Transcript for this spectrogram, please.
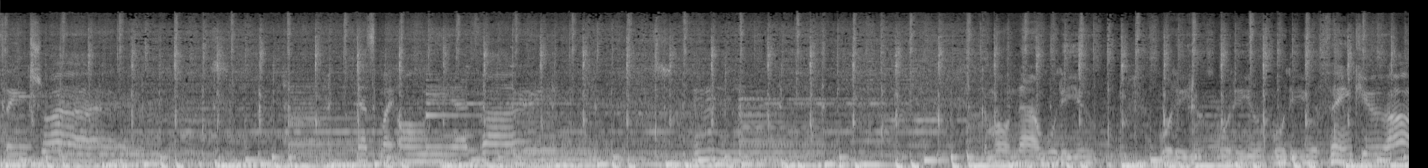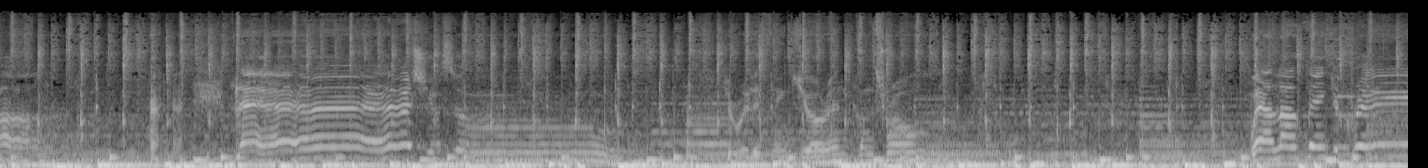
Things right. That's my only advice. Mm. Come on now, who do you, who do you, who do you, who do you think you are? Bless your soul. Do you really think you're in control? Well, I think you're crazy.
